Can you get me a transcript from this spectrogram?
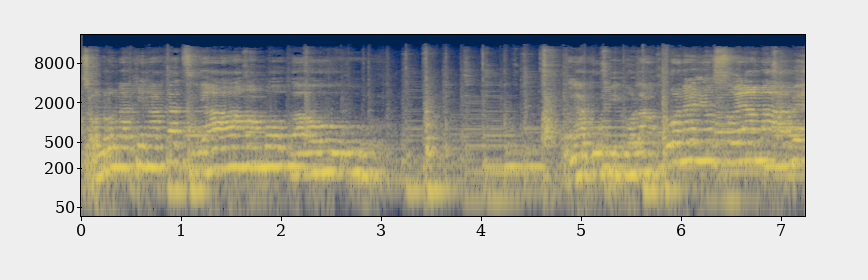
Solonaki na kati ya mboka o. Nakopikola mpona nyonso ya mabe.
